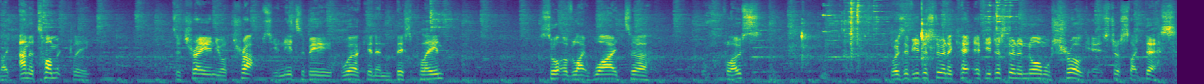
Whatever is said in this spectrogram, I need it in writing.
like anatomically, to train your traps, you need to be working in this plane, sort of like wide to close. Whereas if you're just doing a if you're just doing a normal shrug, it's just like this.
